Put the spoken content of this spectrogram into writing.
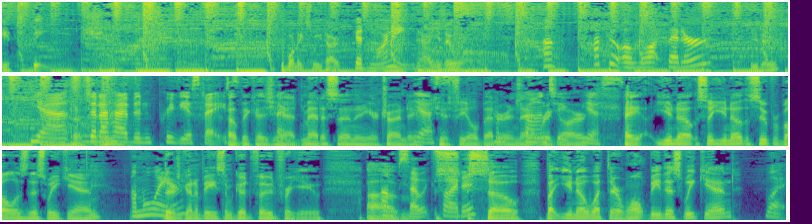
It's Beach. Good morning, sweetheart. Good morning. How you doing? Um, I feel a lot better. You do? Yeah, That's than I have in previous days. Oh, because you So- had medicine and you're trying to Yes. feel better I'm in that trying to, regard. yes. Hey, you know, so you know the Super Bowl is this weekend. I'm aware. There's going to be some good food for you. Um, I'm so excited. So, but you know what? There won't be this weekend. what?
